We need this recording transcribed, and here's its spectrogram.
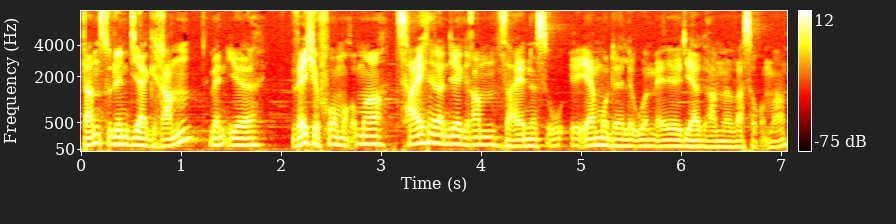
Dann zu den Diagrammen. Wenn ihr welche Form auch immer, zeichnet ein Diagramm, seien es OER-Modelle, UML-Diagramme, was auch immer.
